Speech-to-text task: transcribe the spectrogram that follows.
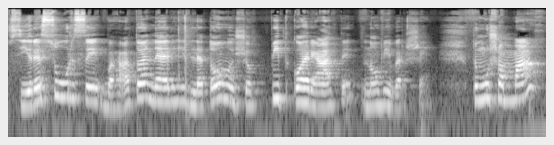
всі ресурси, багато енергії для того, щоб підкоряти нові вершини. Тому що маг,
